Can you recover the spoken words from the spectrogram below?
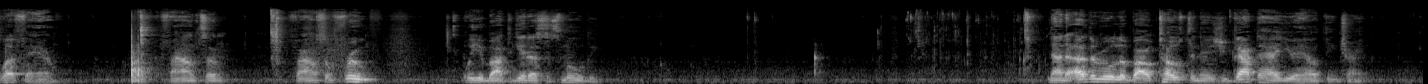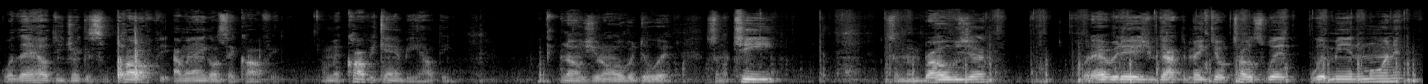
what, fam? Found some, found some fruit. We about to get us a smoothie. Now, the other rule about toasting is you got to have your healthy drink. Whether that healthy drink is some coffee, I mean, I ain't gonna say coffee. I mean, coffee can be healthy as long as you don't overdo it. Some tea, some ambrosia, whatever it is you got to make your toast with with me in the morning.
